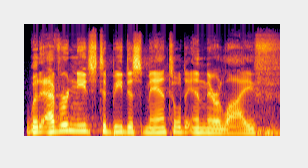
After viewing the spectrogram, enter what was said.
whatever needs to be dismantled in their life,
